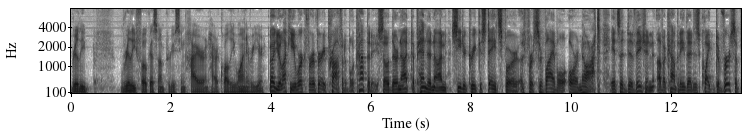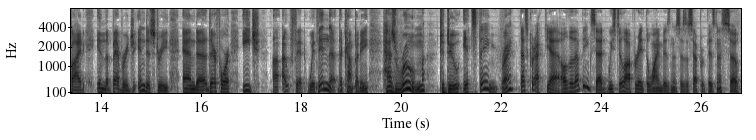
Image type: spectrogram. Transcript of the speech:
really really focus on producing higher and higher quality wine every year. Well, you're lucky you work for a very profitable company, so they're not dependent on Cedar Creek Estates for for survival or not. It's a division of a company that is quite diversified in the beverage industry, and uh, therefore each uh, outfit within the, the company has room to do its thing, right? That's correct, yeah. Although that being said, we still operate the wine business as a separate business. So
